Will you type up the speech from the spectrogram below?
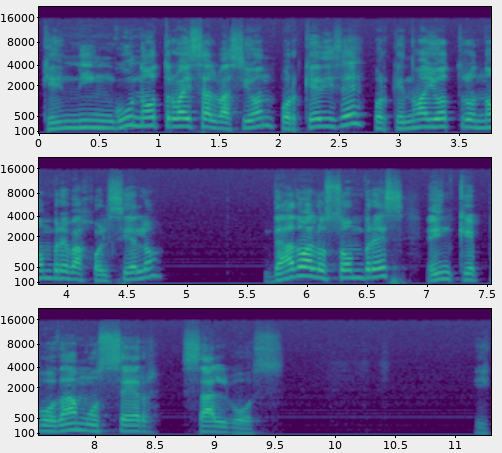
Que en ningún otro hay salvación. ¿Por qué dice? Porque no hay otro nombre bajo el cielo dado a los hombres en que podamos ser salvos. ¿Y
